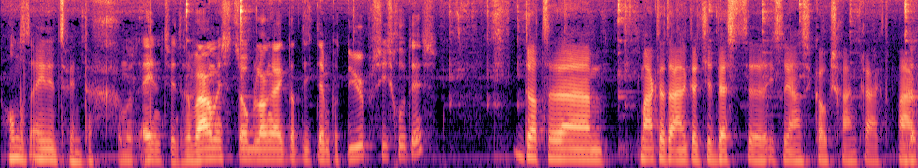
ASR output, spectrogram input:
121. 121. En waarom is het zo belangrijk dat die temperatuur precies goed is? Dat ehm, maakt uiteindelijk dat je het best eh, Italiaanse kookschuim krijgt. Maar Dat-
